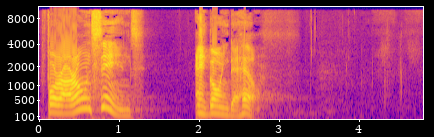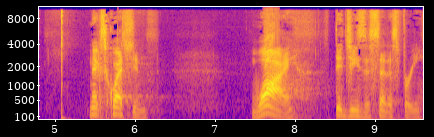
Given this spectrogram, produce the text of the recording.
for our own sins and going to hell. Next question Why did Jesus set us free?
